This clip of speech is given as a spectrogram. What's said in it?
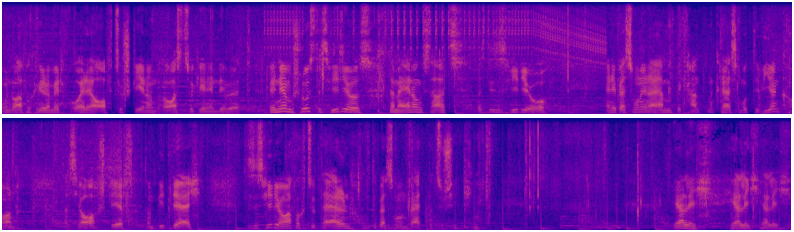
und einfach wieder mit Freude aufzustehen und rauszugehen in die Welt. Wenn ihr am Schluss des Videos der Meinung seid, dass dieses Video eine Person in eurem Bekanntenkreis motivieren kann, dass sie aufsteht, dann bitte ich euch, dieses Video einfach zu teilen und der Person weiterzuschicken. Herrlich, herrlich, herrlich.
